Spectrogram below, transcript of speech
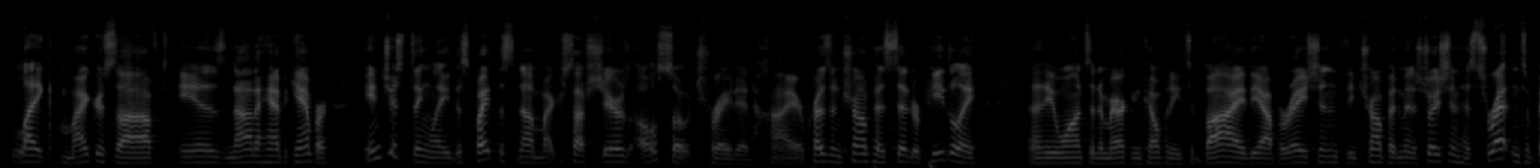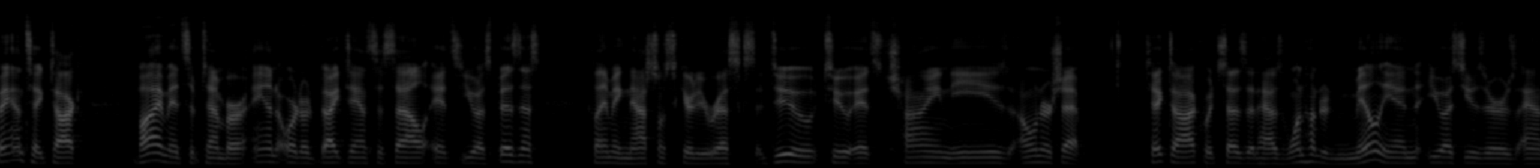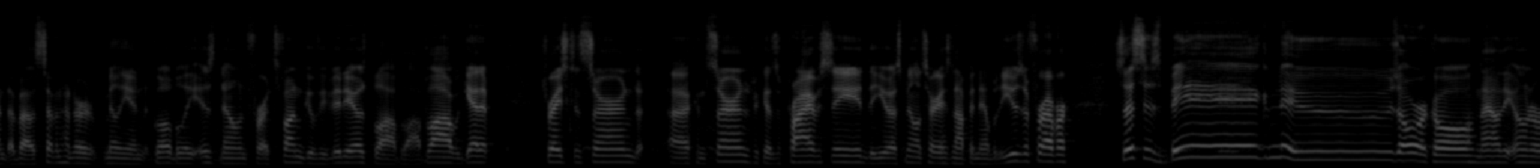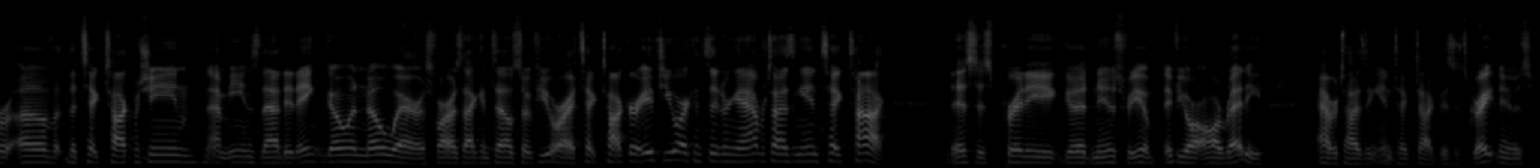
like Microsoft is not a happy camper. Interestingly, despite the snub, Microsoft shares also traded higher. President Trump has said repeatedly that he wants an American company to buy the operations. The Trump administration has threatened to ban TikTok by mid September and ordered ByteDance to sell its U.S. business, claiming national security risks due to its Chinese ownership. TikTok, which says it has 100 million US users and about 700 million globally, is known for its fun, goofy videos, blah, blah, blah. We get it. It's raised concerned, uh, concerns because of privacy. The U.S. military has not been able to use it forever. So this is big news. Oracle, now the owner of the TikTok machine. That means that it ain't going nowhere as far as I can tell. So if you are a TikToker, if you are considering advertising in TikTok, this is pretty good news for you. If you are already advertising in TikTok, this is great news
